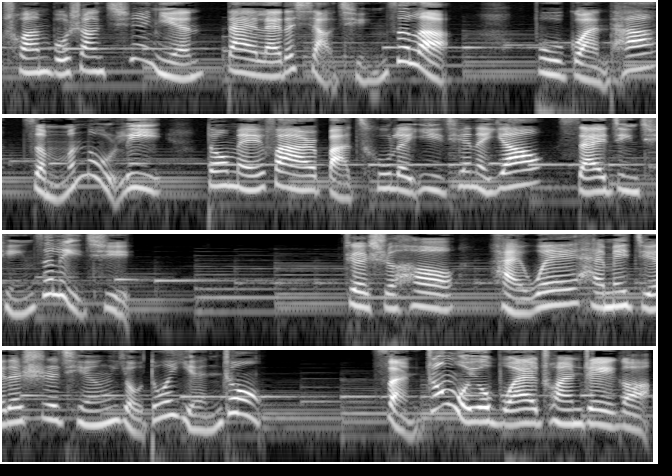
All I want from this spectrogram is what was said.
穿不上去年带来的小裙子了，不管他怎么努力，都没法儿把粗了一圈的腰塞进裙子里去。这时候，海威还没觉得事情有多严重，反正我又不爱穿这个。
